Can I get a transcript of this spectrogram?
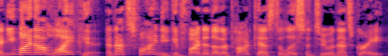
and you might not like it, and that's fine. You can find another podcast to listen to, and that's great.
